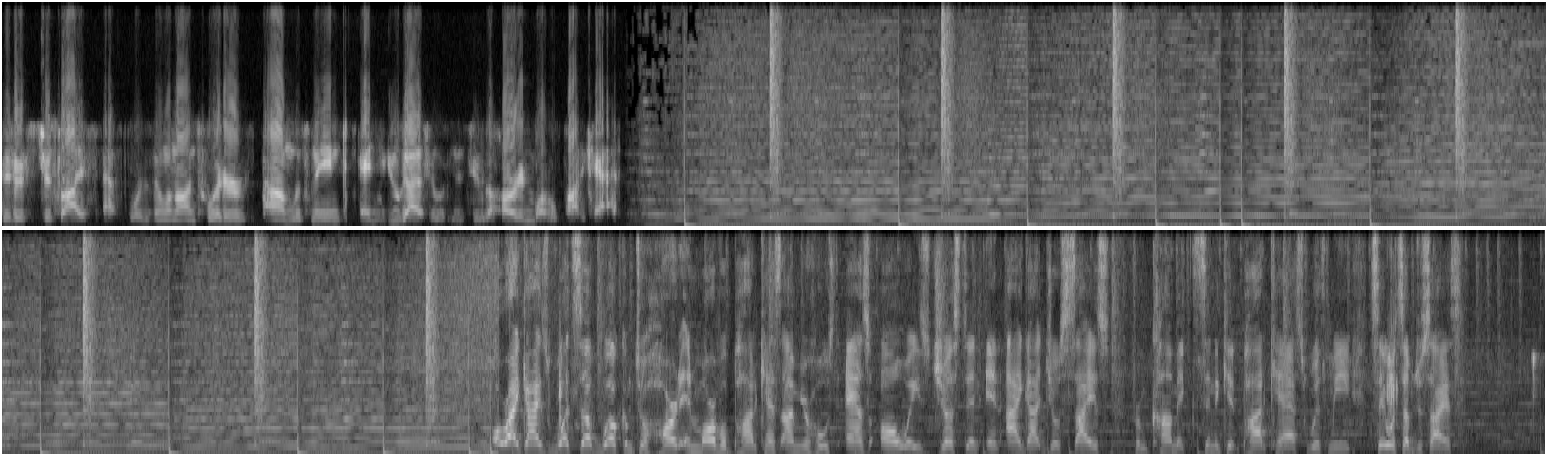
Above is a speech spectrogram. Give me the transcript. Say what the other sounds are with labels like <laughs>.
This is Josiah at For the Villain on Twitter. I'm listening, and you guys are listening to the Hard and Marvel podcast. All right, guys, what's up? Welcome to Hard and Marvel Podcast. I'm your host, as always, Justin, and I got Josias from Comic Syndicate Podcast with me. Say what's up, Josias.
